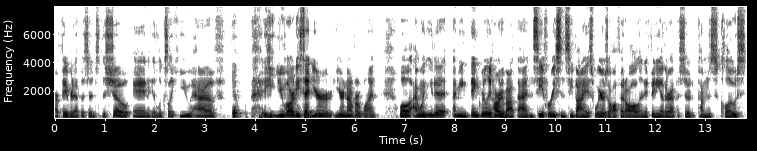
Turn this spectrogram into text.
our favorite episodes of the show. And it looks like you have Yep. you've already said you're you're number one. Well, I want you to, I mean, think really hard about that and see if recency bias wears off at all, and if any other episode comes close.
